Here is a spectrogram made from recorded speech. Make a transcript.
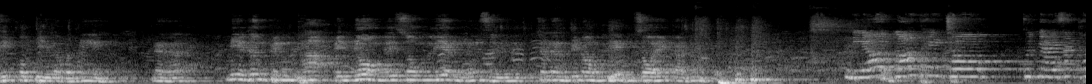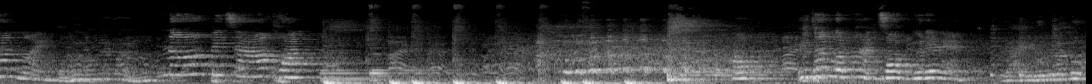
สิบกว่าปีแล้วแบบนี้นะฮะนี่เรื่องเป็นพระเป็นโยมในทรงเลี้ยงหนังสือฉะนั้นพี่น้องเลี้ยงซอยกันเดี๋ยวร้องเพลงโชว์คุณยายสักท่อนหน่อย น้องเป็นสาวขวัญเอาอยู่ท่านรถมหันสอบอยู่ได้ไหม ยายรู้แล้วลูก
